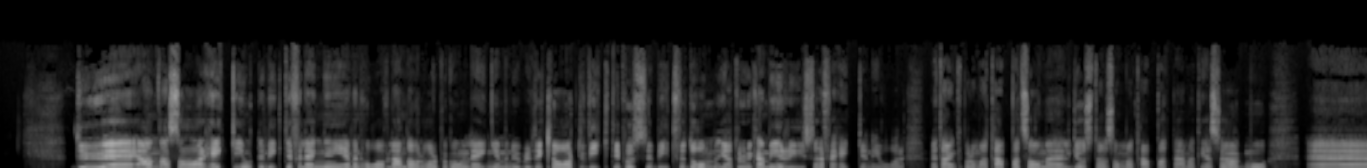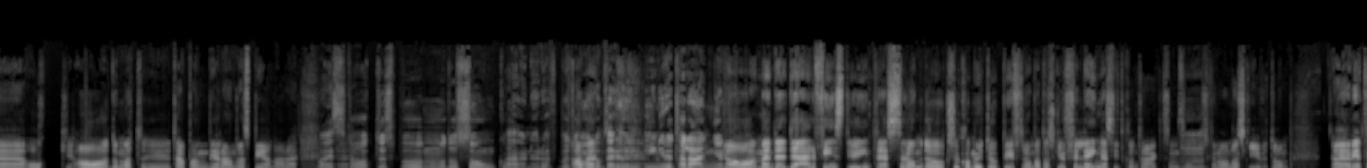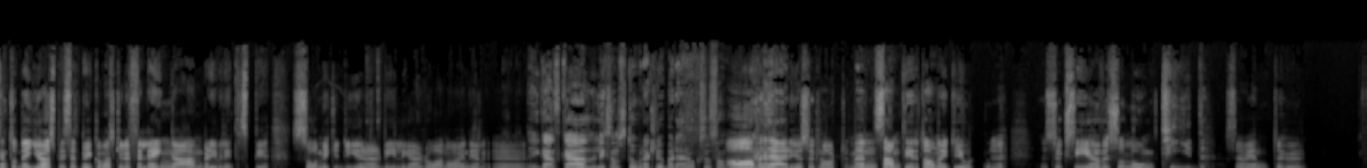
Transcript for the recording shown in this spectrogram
Du, eh, annars så har Häcken gjort en viktig förlängning. Även Hovland har väl varit på gång länge, men nu blir det klart. Viktig pusselbit för dem. Jag tror det kan bli en rysare för Häcken i år. Med tanke på att de har tappat Samuel Gustafsson, de har tappat Per-Mattias Högmo. Eh, och ja, de har eh, tappat en del andra spelare. vad är status på Momodo Sonko här nu då? På Ja, tal men- om un- yngre talanger Ja, men det, där finns det ju intresse då. Men det har också kommit ut uppgifter om att han skulle förlänga sitt kontrakt som Fotbollskanalen har skrivit om. Ja, jag vet inte om det gör speciellt mycket om han skulle förlänga. Han blir väl inte spe- så mycket dyrare billigare då. Han har ju en del... Eh... Det är ganska liksom stora klubbar där också som Ja, men det är det ju såklart. Men samtidigt har han inte gjort eh, succé över så lång tid. Så jag vet inte hur...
